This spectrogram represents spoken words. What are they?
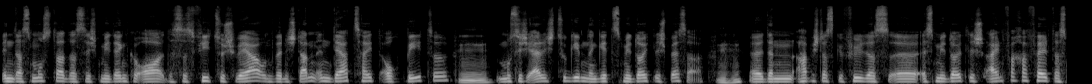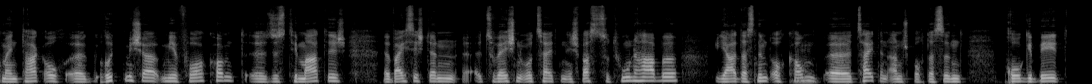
in das Muster, dass ich mir denke, oh, das ist viel zu schwer und wenn ich dann in der Zeit auch bete, mhm. muss ich ehrlich zugeben, dann geht es mir deutlich besser. Mhm. Äh, dann habe ich das Gefühl, dass äh, es mir deutlich einfacher fällt, dass mein Tag auch äh, rhythmischer mir vorkommt, äh, systematisch weiß ich dann, zu welchen Uhrzeiten ich was zu tun habe. Ja, das nimmt auch kaum mhm. Zeit in Anspruch. Das sind pro Gebet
